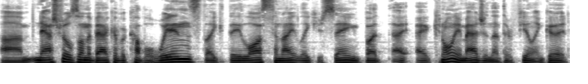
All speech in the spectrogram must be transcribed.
Um, Nashville's on the back of a couple wins. Like they lost tonight, like you're saying, but I, I can only imagine that they're feeling good.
